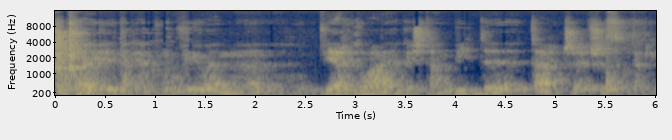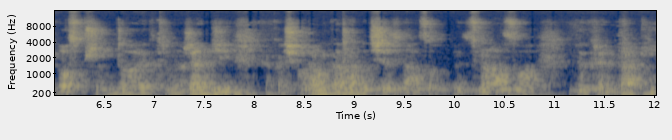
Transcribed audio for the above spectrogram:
Tutaj, tak jak mówiłem, e, wiertła, jakieś tam bity, tarcze, wszystko taki osprzęt do elektronarzędzi, jakaś koronka nawet się znalazła, wykrętaki.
